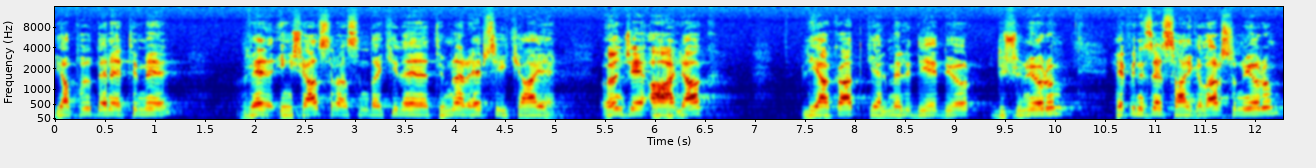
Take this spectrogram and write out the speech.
Yapı denetimi ve inşaat sırasındaki denetimler hepsi hikaye. Önce ahlak, liyakat gelmeli diye diyor düşünüyorum. Hepinize saygılar sunuyorum.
